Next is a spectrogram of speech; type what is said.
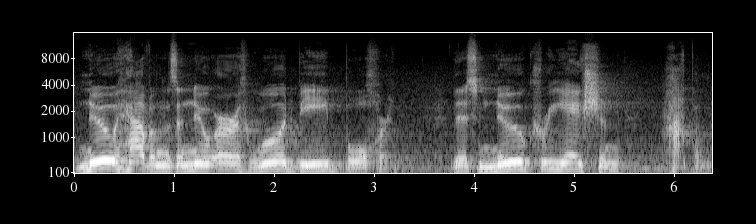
new heavens and new earth would be born. This new creation happened.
